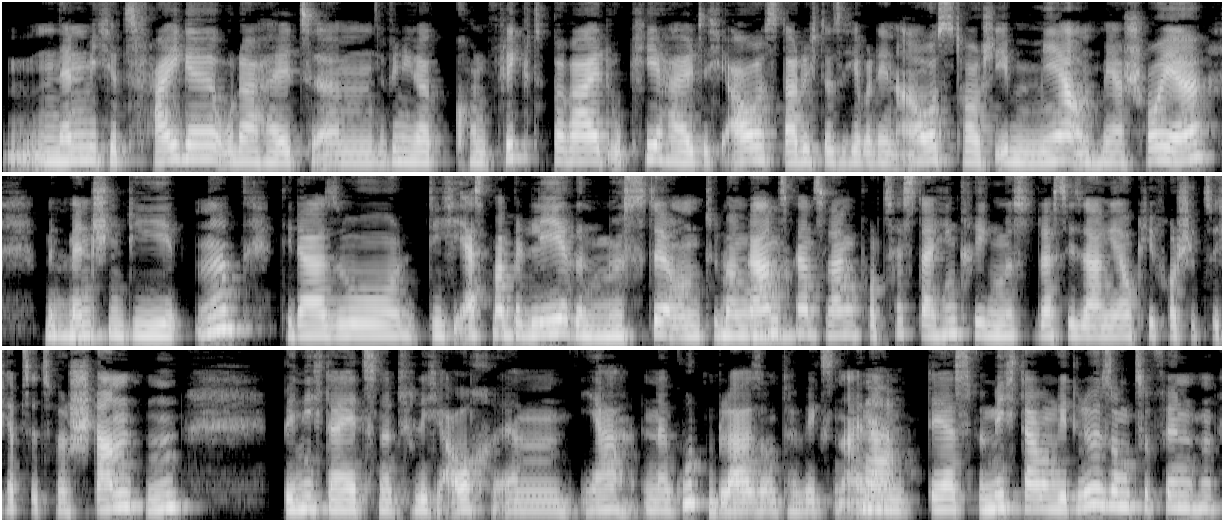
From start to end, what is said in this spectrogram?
nenne mich jetzt feige oder halt ähm, weniger konfliktbereit, okay, halte ich aus. Dadurch, dass ich aber den Austausch eben mehr und mehr scheue mit mhm. Menschen, die, ne, die da so, die ich erstmal belehren müsste und über einen mhm. ganz, ganz langen Prozess da hinkriegen müsste, dass sie sagen, ja, okay, Frau Schütze, ich habe es jetzt verstanden bin ich da jetzt natürlich auch ähm, ja in einer guten Blase unterwegs, in einer, ja. der es für mich darum geht, Lösungen zu finden,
